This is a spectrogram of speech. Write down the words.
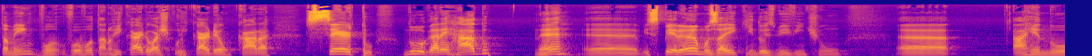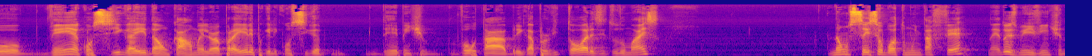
também vou, vou votar no Ricardo. Eu acho que o Ricardo é um cara certo no lugar errado. Né? É, esperamos aí que em 2021 uh, é, a Renault venha, consiga aí dar um carro melhor para ele, porque ele consiga de repente voltar a brigar por vitórias e tudo mais. Não sei se eu boto muita fé. Né? 2020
